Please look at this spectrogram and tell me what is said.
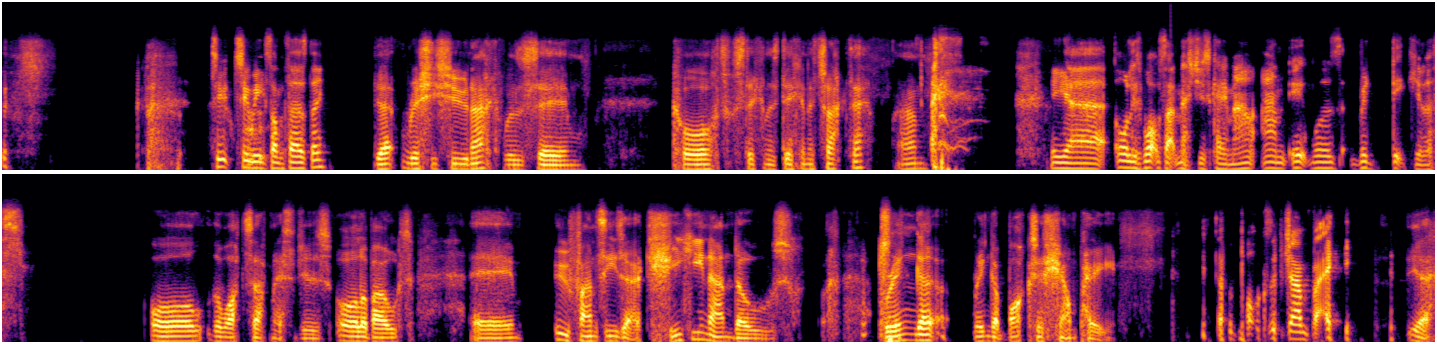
Two two weeks on Thursday. Yeah, Rishi Sunak was um, caught sticking his dick in a tractor, and He uh, all his WhatsApp messages came out, and it was ridiculous. all the WhatsApp messages all about um, who fancies our cheeky Nando's. Bring a bring a box of champagne. A box of champagne. Yeah,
